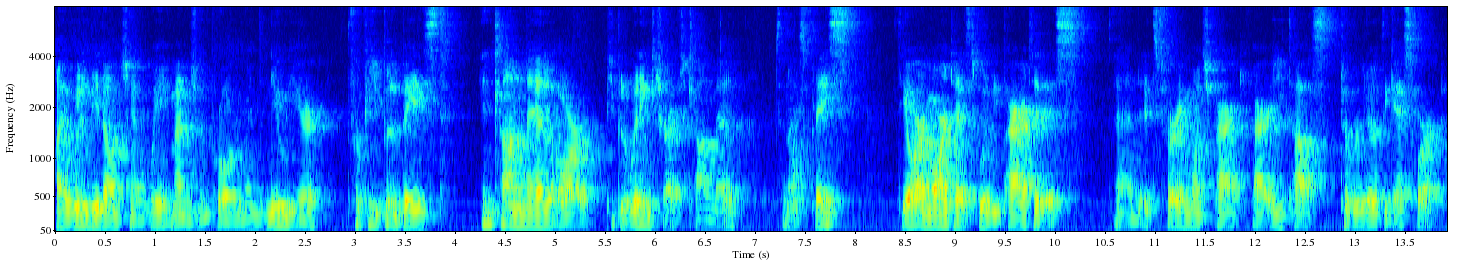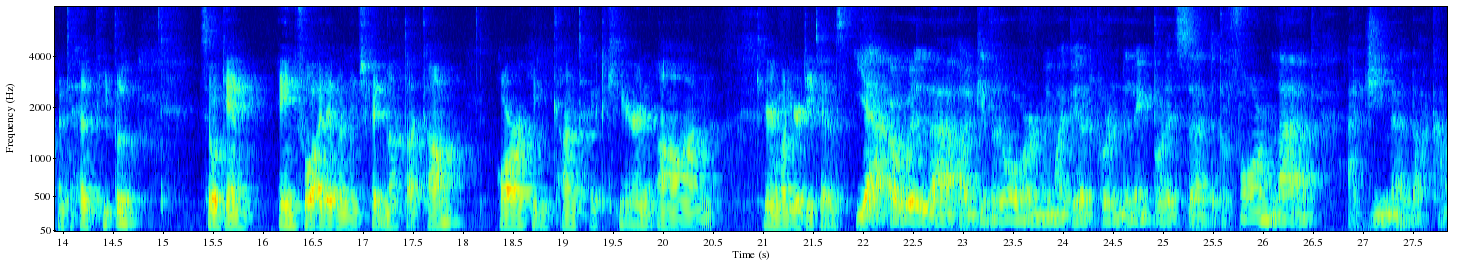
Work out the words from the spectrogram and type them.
I will be launching a weight management program in the new year for people based in Clonmel or people willing to drive to Clonmel. It's a nice place. The RMR test will be part of this, and it's very much part of our ethos to rule out the guesswork and to help people. So again, info at evanlynchfitnut.com, or you can contact Ciaran on Ciaran. What are your details? Yeah, I will. Uh, I'll give it over, and we might be able to put in the link. But it's uh, the Perform Lab at gmail.com.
